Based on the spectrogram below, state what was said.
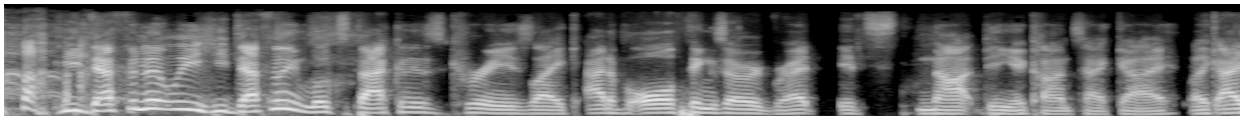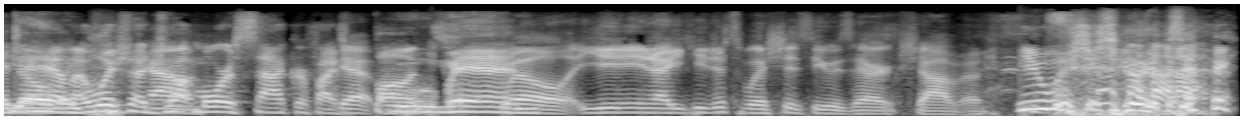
he definitely he definitely looks back in his career. and He's like, out of all things I regret, it's not being a contact guy. Like I know, Damn, like, I wish I dropped more sacrifice Yeah, bunts. man. Well, you, you know, he just wishes he was Eric Chava. He wishes you were Zach.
